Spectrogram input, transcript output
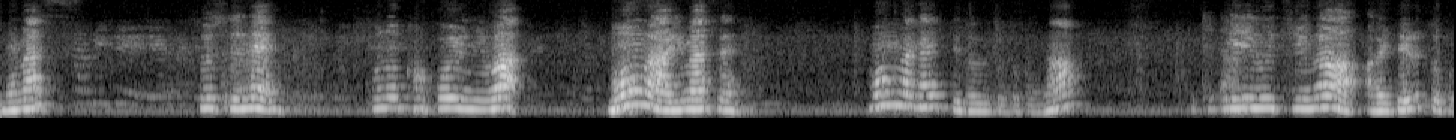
寝ます。そしてね、この囲いには門がありません。門がないってどういうことかな？入り口が開いてるってこと。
